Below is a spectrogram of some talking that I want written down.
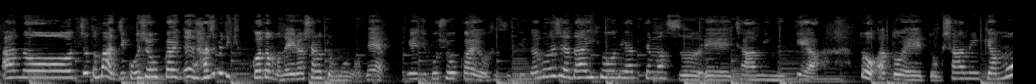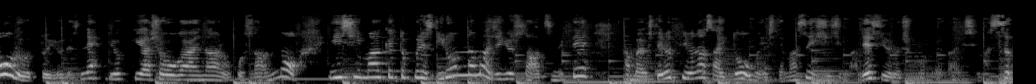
あのーちょっとまあ自己紹介、初めて聞く方もね、いらっしゃると思うので、えー自己紹介をさせていただく。私は代表でやってます、えーチャーミングケアと、あと、えっ、と、チャーミングケアモールというですね、病気や障害のあるお子さんの EC マーケットプレイス、いろんなまあ事業者さんを集めて販売をしてるっていうようなサイトを運営してます、石島です。よろしくお願いします。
